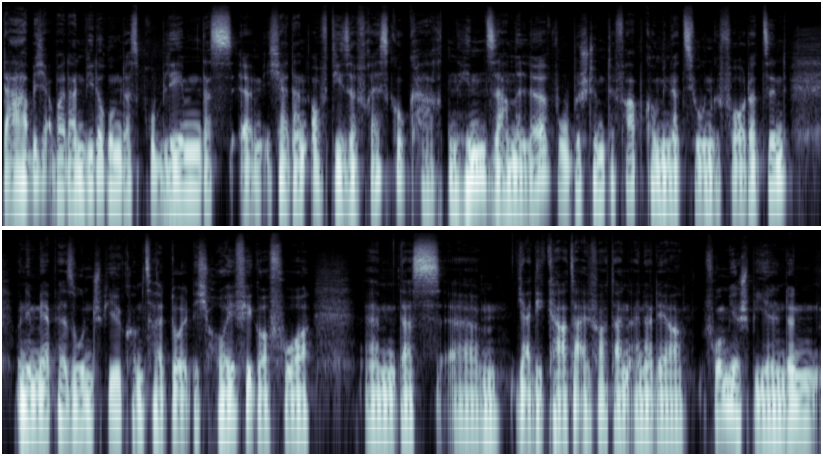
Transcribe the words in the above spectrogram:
Da habe ich aber dann wiederum das Problem, dass ähm, ich ja dann auf diese Freskokarten hinsammle, wo bestimmte Farbkombinationen gefordert sind. Und im Mehrpersonenspiel kommt es halt deutlich häufiger vor, ähm, dass ähm, ja die Karte einfach dann einer der vor mir Spielenden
